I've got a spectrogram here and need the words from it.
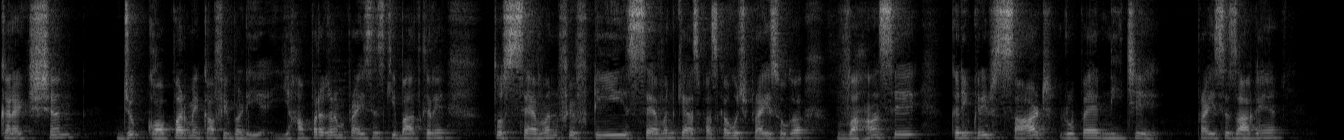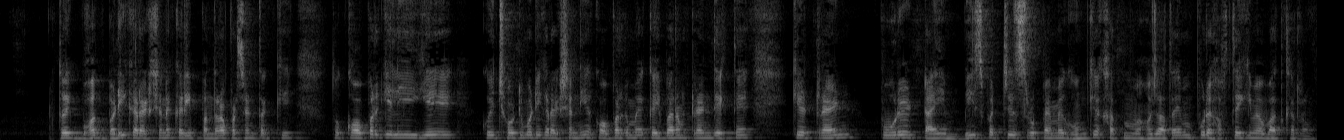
करेक्शन जो कॉपर में काफ़ी बड़ी है। यहाँ पर अगर हम प्राइसेस की बात करें तो 757 के आसपास का कुछ प्राइस होगा। वहाँ से करीब करीब साठ रुपये नीचे प्राइसेस आ गए हैं। तो एक बहुत बड़ी करेक्शन है, करीब पंद्रह परसेंट तक की। तो कॉपर के लिए ये कोई छोटी मोटी करेक्शन नहीं है। कॉपर का में कई बार हम ट्रेंड देखते हैं कि ट्रेंड पूरे टाइम बीस पच्चीस रुपये में घूम के ख़त्म हो जाता है। मैं पूरे हफ़्ते की मैं बात कर रहा हूँ।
